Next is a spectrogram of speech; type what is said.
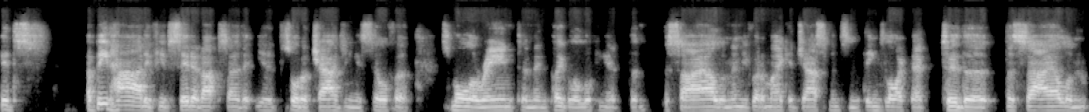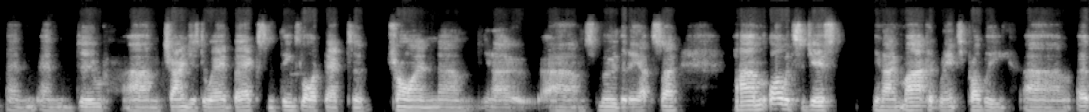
it's a bit hard if you've set it up so that you're sort of charging yourself a smaller rent and then people are looking at the, the sale and then you've got to make adjustments and things like that to the, the sale and, and, and do um, changes to add backs and things like that to try and, um, you know, um, smooth it out. So um, I would suggest you know, market rent's probably uh, a,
